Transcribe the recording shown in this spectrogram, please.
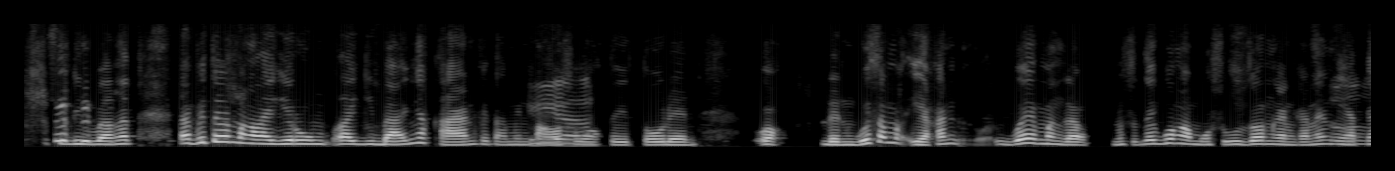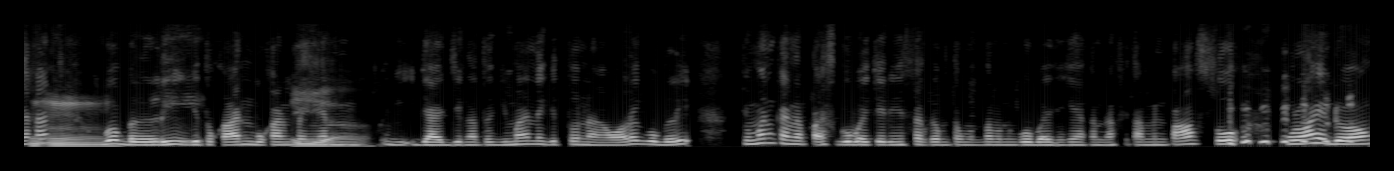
Sedih banget. Tapi tuh emang lagi rum lagi banyak kan vitamin palsu Iya. waktu itu dan dan gue sama ya kan gue emang nggak maksudnya gue nggak mau suzon kan karena niatnya kan gue beli gitu kan bukan pengen iya judging atau gimana gitu. Nah awalnya gue beli cuman karena pas gue baca di Instagram temen-temen gue banyak yang kena vitamin palsu mulai dong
